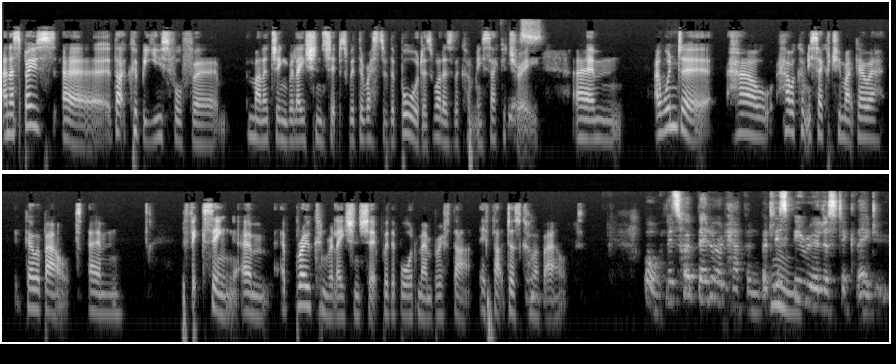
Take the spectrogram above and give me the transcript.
and I suppose uh, that could be useful for managing relationships with the rest of the board as well as the company secretary. Yes. Um, I wonder how how a company secretary might go go about um, fixing um, a broken relationship with a board member if that if that does come mm. about. Oh, let's hope they don't happen, but let's mm. be realistic, they do.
